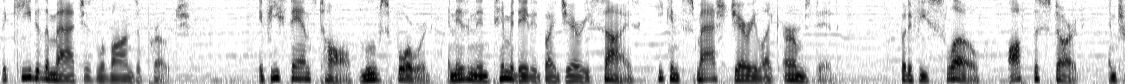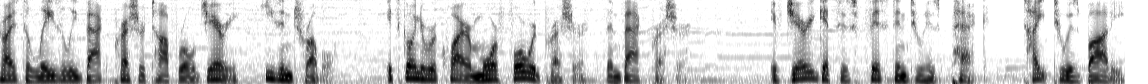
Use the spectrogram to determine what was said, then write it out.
The key to the match is Levan's approach. If he stands tall, moves forward, and isn't intimidated by Jerry's size, he can smash Jerry like Ermes did. But if he's slow, off the start, and tries to lazily back pressure top roll Jerry, he's in trouble. It's going to require more forward pressure than back pressure. If Jerry gets his fist into his pec, tight to his body,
